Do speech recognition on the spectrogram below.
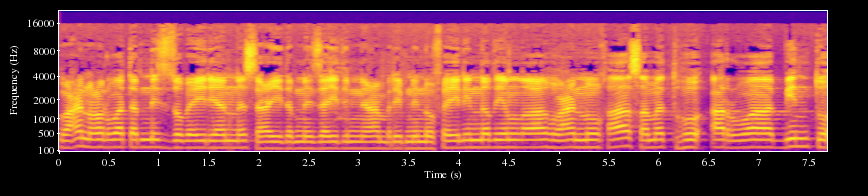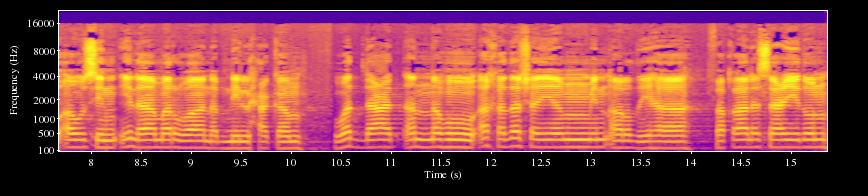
وعن عروة بن الزبير أن سعيد بن زيد بن عمرو بن نفيل رضي الله عنه خاصمته أروى بنت أوس إلى مروان بن الحكم وادعت أنه أخذ شيئا من أرضها. فقال سعيد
